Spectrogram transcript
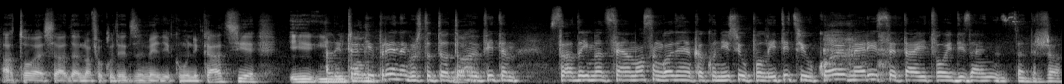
a to je sada na Fakultetu za medije i komunikacije. I, i Ali čak tom... i pre nego što to o tome da. pitam, sada ima 7-8 godina kako nisi u politici, u kojoj meri se taj tvoj dizajn zadržao?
